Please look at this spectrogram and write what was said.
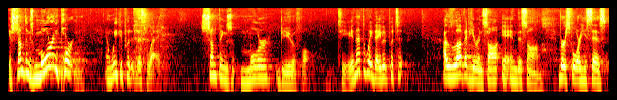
If something's more important, and we could put it this way something's more beautiful to you. Isn't that the way David puts it? I love it here in, psalm, in this psalm. Verse 4, he says,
